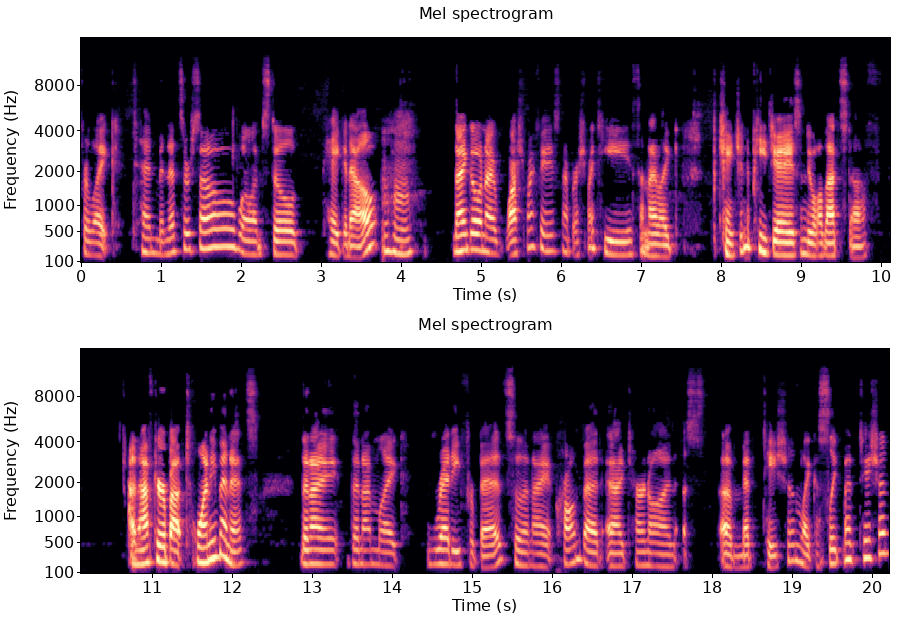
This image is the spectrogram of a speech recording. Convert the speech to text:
for like ten minutes or so while I'm still hanging out. Uh-huh. Then I go and I wash my face and I brush my teeth and I like change into PJs and do all that stuff. And after about 20 minutes, then I then I'm like ready for bed. So then I crawl in bed and I turn on a meditation, like a sleep meditation,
